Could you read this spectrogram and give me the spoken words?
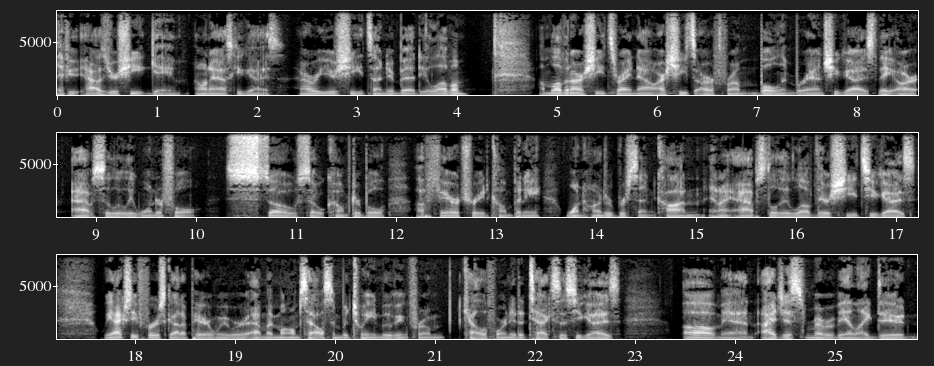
If you how's your sheet game? I want to ask you guys, how are your sheets on your bed? Do you love them? I'm loving our sheets right now. Our sheets are from Boll and Branch, you guys. They are absolutely wonderful so so comfortable a fair trade company 100% cotton and i absolutely love their sheets you guys we actually first got a pair when we were at my mom's house in between moving from california to texas you guys oh man. I just remember being like dude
